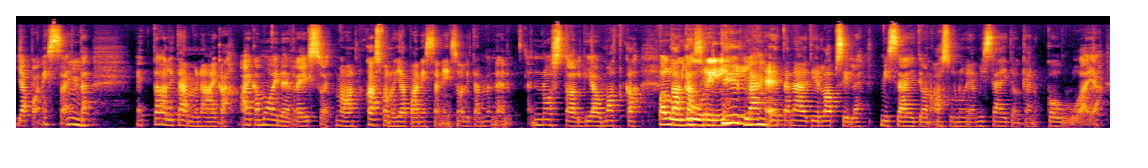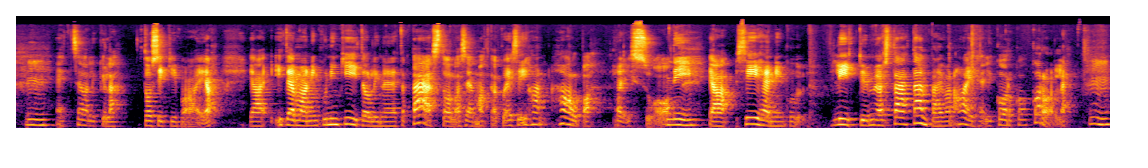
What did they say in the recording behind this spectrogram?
Japanissa. Mm. Että, että tämä oli tämmöinen aika, aikamoinen reissu, että mä oon kasvanut Japanissa, niin se oli tämmöinen nostalgia-matka. Paluu takaisin. juurille. Kyllä, Mhm. että näytin lapsille, missä äiti on asunut ja missä äiti on käynyt koulua. Ja, Mm. että se oli kyllä tosi kivaa. Ja, ja itse mä oon niin, kuin niin kiitollinen, että pääsi tuollaiseen matkaan, kun ei se ihan halpa reissu ole. Niin. Ja siihen niin kuin liittyy myös tämä tämän päivän aihe, eli korkoa korolle. Mm.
